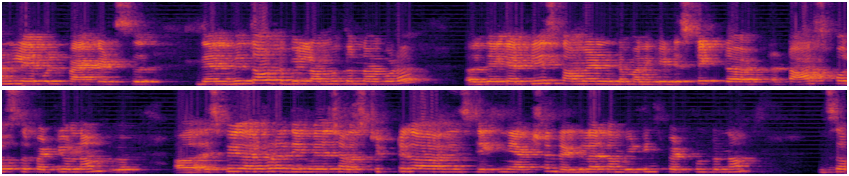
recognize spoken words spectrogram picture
unlabel packets then without bill అమ్ముతున్నా కూడా దే కెన్ ప్లీజ్ కమెంట్ మనకి డిస్ట్రిక్ట్ టాస్క్ ఫోర్స్ పెట్టి ఉన్నాం. Uh, ఎస్పీ గారు కూడా దీని మీద చాలా స్ట్రిక్ట్గా ఈస్ టేకింగ్ యాక్షన్ రెగ్యులర్గా మీటింగ్స్ పెట్టుకుంటున్నాం. సో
